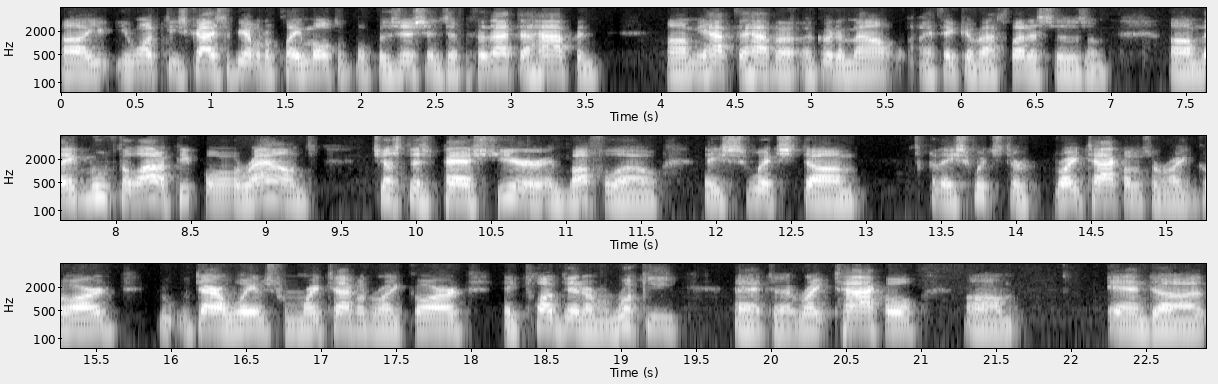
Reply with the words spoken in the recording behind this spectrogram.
Uh, you, you want these guys to be able to play multiple positions, and for that to happen, um, you have to have a, a, good amount, I think, of athleticism. Um, they moved a lot of people around just this past year in Buffalo. They switched. Um, they switched their right tackle to right guard. Daryl Williams from right tackle to right guard. They plugged in a rookie at uh, right tackle, um, and uh,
